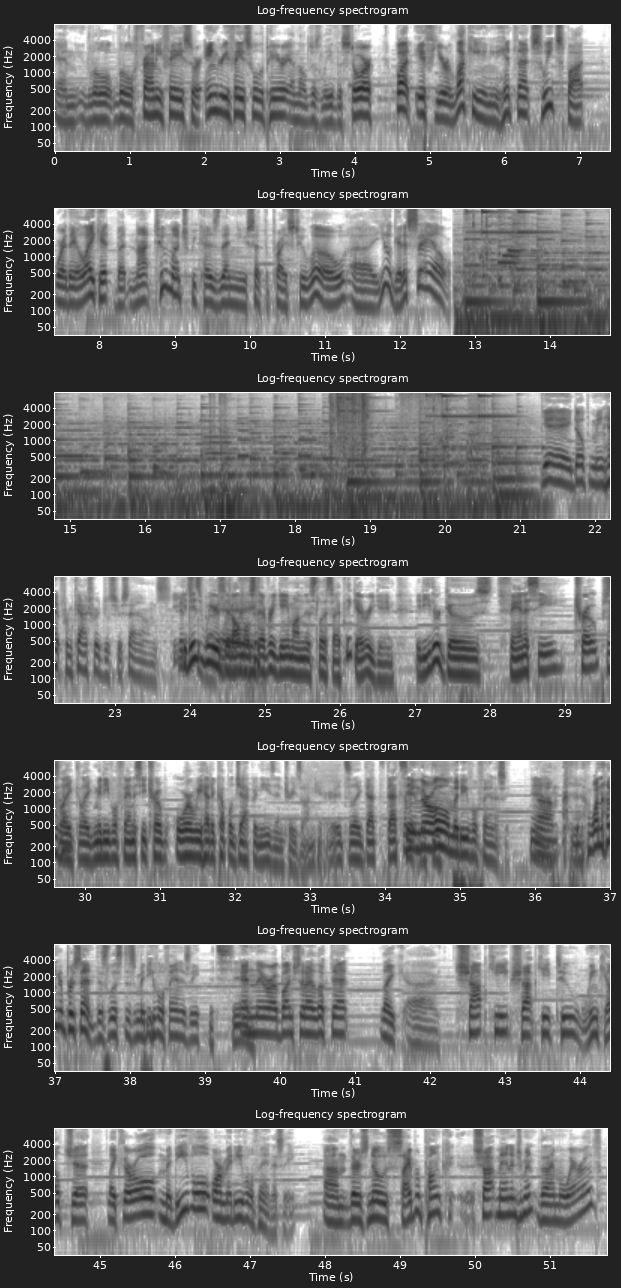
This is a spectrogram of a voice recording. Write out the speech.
and little little frowny face or angry face will appear and they'll just leave the store but if you're lucky and you hit that sweet spot where they like it, but not too much because then you set the price too low, uh, you'll get a sale. Yay, dopamine hit from cash register sounds. It It's weird that almost every game on this list, I think every game, it either goes fantasy tropes, Mhm. like like medieval fantasy trope, or we had a couple Japanese entries on here. It's like that's that's I it mean, they're with all medieval fantasy. Yeah, Um, yeah. 100%. This list is medieval fantasy. It's yeah. And there are a bunch that I looked at, like uh, Shopkeep, Shopkeep 2, Winkeltje. Like, they're all medieval or medieval fantasy. Um, there's no cyberpunk shop management that I'm aware of.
